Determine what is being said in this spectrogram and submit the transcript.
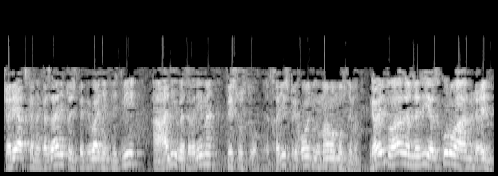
шариатское наказание, то есть побивание плетьми, а Али в это время присутствовал. Этот хадис приходит у имама Муслима. Говорит, «Уаза лади язкуру аль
